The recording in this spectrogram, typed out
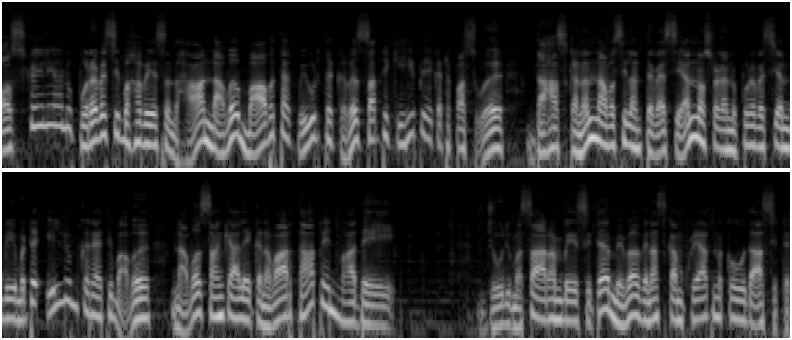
ඔස්ට්‍රේලයානු පුරවැසි භාවය සඳහා නව මාවතක් විවෘත කර සති කිහිපයකට පසුව දහස් කනන් නවසිලන්ත වැසියන් නොස්ට්‍රලනු පුරවැසියන් වීමට ඉල්ලුම් කර ඇති බව නව සංඛ්‍යාලයකන වාර්තා පෙන්වාදේ. ජූඩි මසාරම්භේ සිට මෙම වෙනස්කම් ක්‍රියාත්මක වූදා සිට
